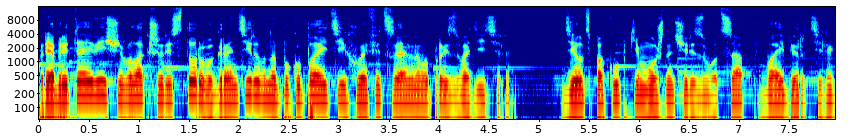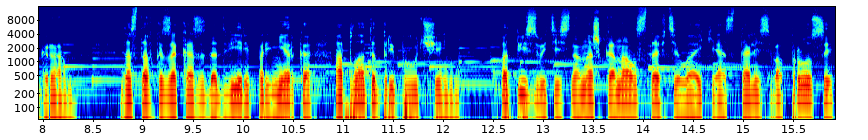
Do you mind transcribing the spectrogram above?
Приобретая вещи в Luxury Store, вы гарантированно покупаете их у официального производителя. Делать покупки можно через WhatsApp, Viber, Telegram. Доставка заказа до двери, примерка, оплата при получении. Подписывайтесь на наш канал, ставьте лайки. Остались вопросы,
